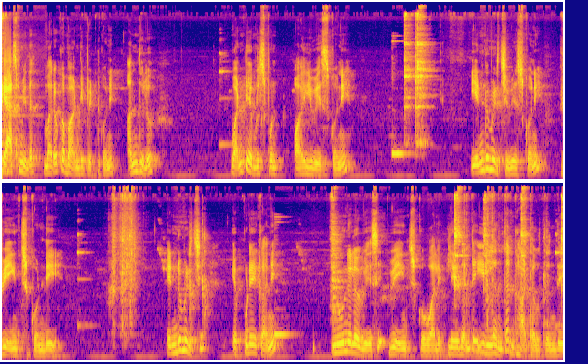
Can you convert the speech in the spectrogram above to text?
గ్యాస్ మీద మరొక బాండి పెట్టుకొని అందులో వన్ టేబుల్ స్పూన్ ఆయిల్ వేసుకొని ఎండుమిర్చి వేసుకొని వేయించుకోండి. ఎండుమిర్చి ఎప్పుడే కానీ నూనెలో వేసి వేయించుకోవాలి లేదంటే ఇల్లంతా ఘాట్ అవుతుంది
